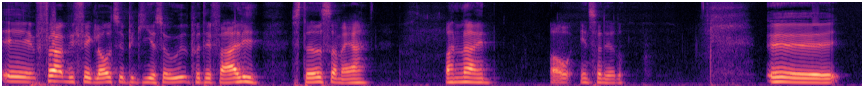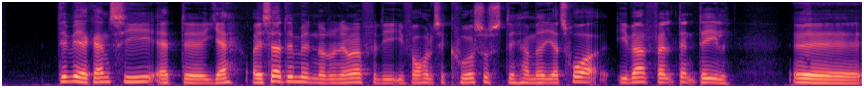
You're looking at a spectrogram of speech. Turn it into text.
øh, før vi fik lov til at begive os ud på det farlige sted, som er online og internettet. Øh, det vil jeg gerne sige, at øh, ja, og især det med, når du nævner, fordi i forhold til kursus, det her med, jeg tror i hvert fald den del, øh,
